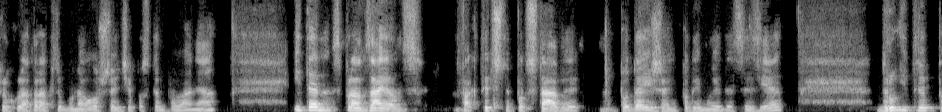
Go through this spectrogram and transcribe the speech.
prokuratora Trybunału o wszczęcie postępowania i ten, sprawdzając faktyczne podstawy podejrzeń, podejmuje decyzję. Drugi tryb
